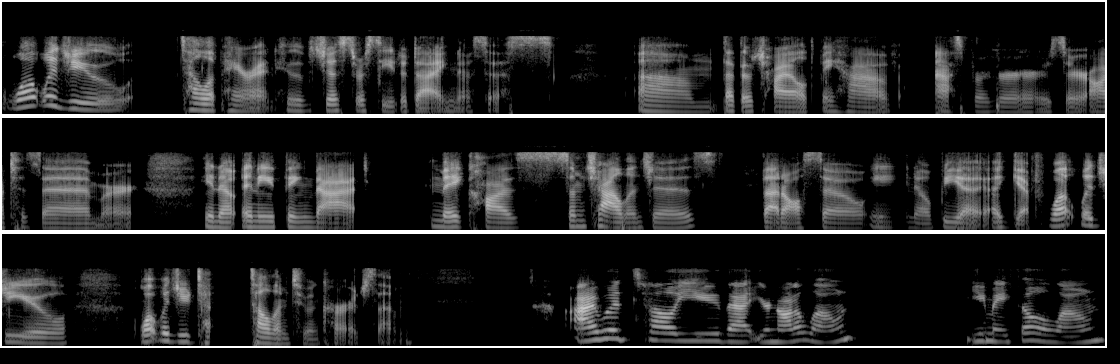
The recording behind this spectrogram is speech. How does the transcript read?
what would you tell a parent who's just received a diagnosis um, that their child may have Asperger's or autism or, you know, anything that may cause some challenges, but also, you know, be a, a gift? What would you, what would you t- tell them to encourage them? I would tell you that you're not alone. You may feel alone,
